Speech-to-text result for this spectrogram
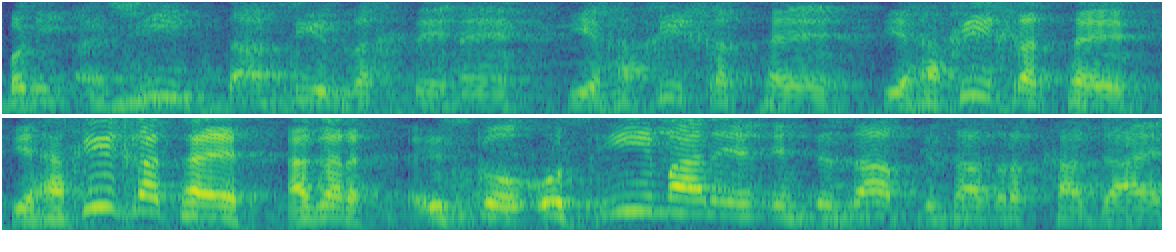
بڑی عجیب تاثیر رکھتے ہیں، یہ حقیقت ہے، یہ حقیقت ہے، یہ حقیقت ہے۔ اگر اس کو اس ایمان احتساب کے ساتھ رکھا جائے،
